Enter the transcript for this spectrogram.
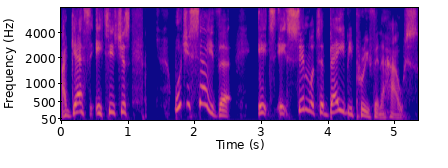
I guess it is just. Would you say that it's it's similar to baby proof in a house?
